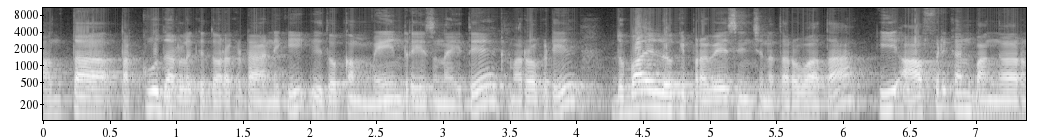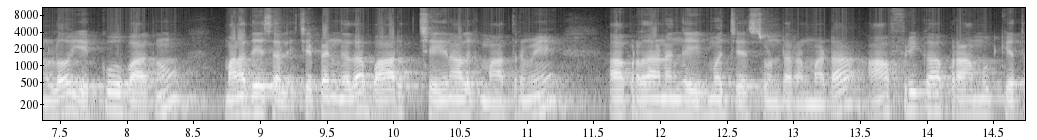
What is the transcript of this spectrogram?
అంత తక్కువ ధరలకి దొరకటానికి ఇదొక మెయిన్ రీజన్ అయితే. మరొకటి దుబాయ్లోకి ప్రవేశించిన తర్వాత ఈ ఆఫ్రికన్ బంగారంలో ఎక్కువ భాగం మన దేశాలే. చెప్పాను కదా భారత్ చైనాలకు మాత్రమే ఆ, ప్రధానంగా ఎగుమతి చేస్తుంటారనమాట ఆఫ్రికా ప్రాముఖ్యత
